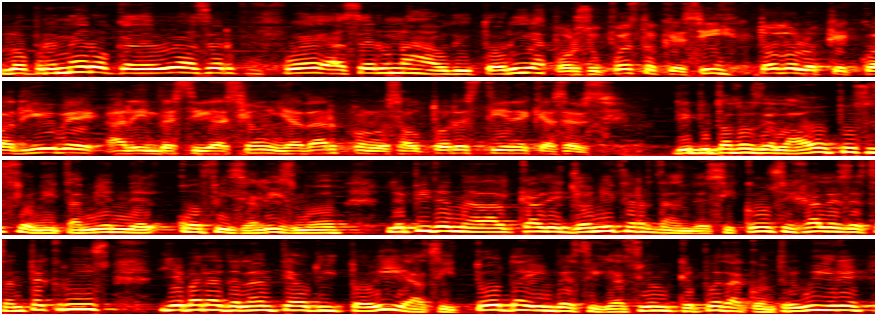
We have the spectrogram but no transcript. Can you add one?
lo primero que debió hacer fue hacer unas auditorías. Por supuesto que sí, todo lo que coadyuve a la investigación y a dar con los autores tiene que hacerse. Diputados de la oposición y también del oficialismo le piden al alcalde Johnny Fernández y concejales de Santa Cruz llevar adelante auditorías y toda investigación que pueda contribuir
